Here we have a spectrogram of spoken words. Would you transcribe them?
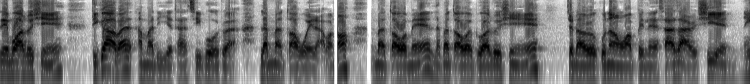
စင်ပွားလို့ရှိရင်ဒီကပဲအမဒီယထာစီးဖို့အတွက်လက်မှတ်သွားဝယ်တာပေါ့နော်လက်မှတ်သွားဝယ်မယ်လက်မှတ်သွားဝယ်ပြီးလို့ရှိရင်ကျွန်တော်တို့ခုနကပင်လယ်စားစာတွေရှိရဲ့နေ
